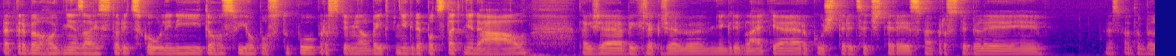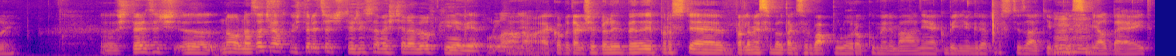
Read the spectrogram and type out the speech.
Petr byl hodně za historickou linií toho svého postupu, prostě měl být někde podstatně dál, takže bych řekl, že někdy v létě roku 44 jsme prostě byli, kde jsme to byli? 40, eh, no na začátku 44 jsem ještě nebyl v Kijevě, podle mě. Ano, jakoby, takže byli, byli prostě, podle mě si byl tak zhruba půl roku minimálně, jakoby někde prostě zatím, mm-hmm. kde si mhm. měl být.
